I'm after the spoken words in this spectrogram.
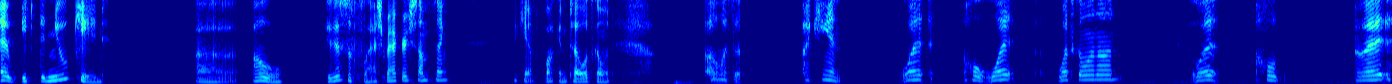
Oh, it's the new kid. Uh, oh. Is this a flashback or something? I can't fucking tell what's going. Oh, what the? I can't. What? Hold. What? What's going on? What? Hold. What?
